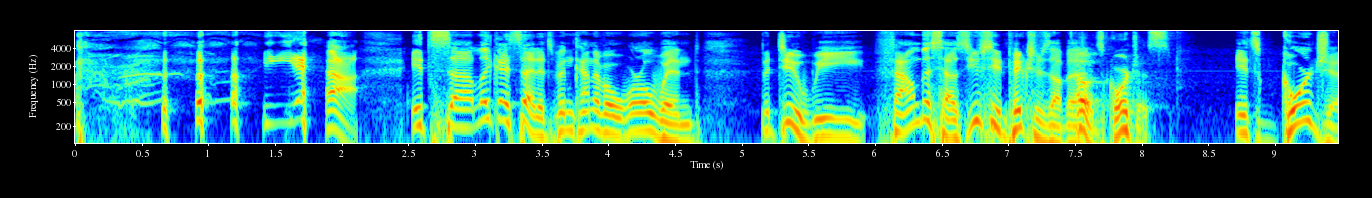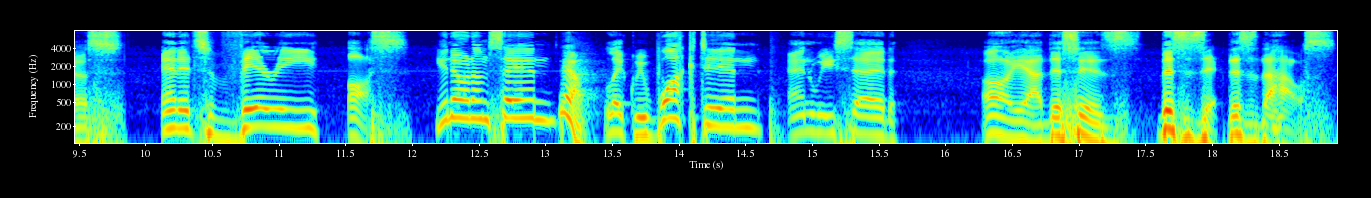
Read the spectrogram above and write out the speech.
yeah. It's uh, like I said, it's been kind of a whirlwind. But dude, we found this house. You've seen pictures of it. Oh, it's gorgeous. it's gorgeous and it's very us. You know what I'm saying? Yeah. Like we walked in and we said, "Oh yeah, this is this is it. This is the house."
